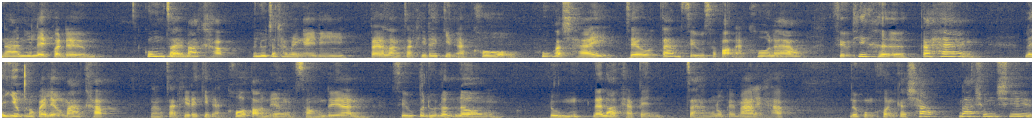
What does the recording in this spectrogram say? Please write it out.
หน้านี่เล็กกว่าเดิม กุ้มใจมากครับ ไม่รู้จะทำยังไงดี แต่หลังจากที่ได้กินแอคโคคู่กับใช้เจลแต้มสิว spot Actko แล้ว สิวที่เห่อก็แห้ง และยุบลงไปเร็วมากครับ หลังจากที่ได้กินแอคโคต่อเนื่อง 2 เดือน สิวก็ดูลดลง หลุมและรอยแผลเป็นจางลงไปมากเลยครับดูขุมขนกระชับหน้าชุ่มชื่น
